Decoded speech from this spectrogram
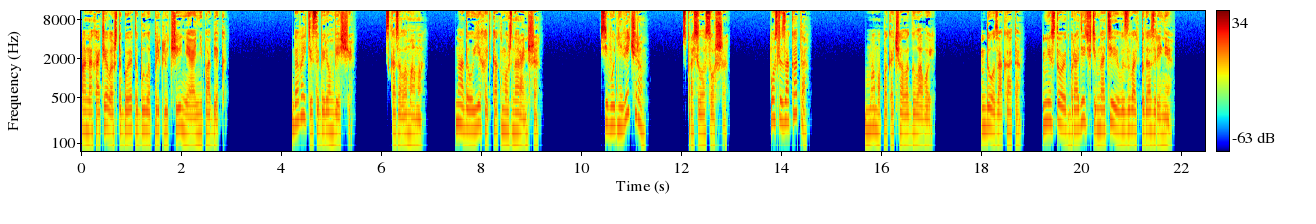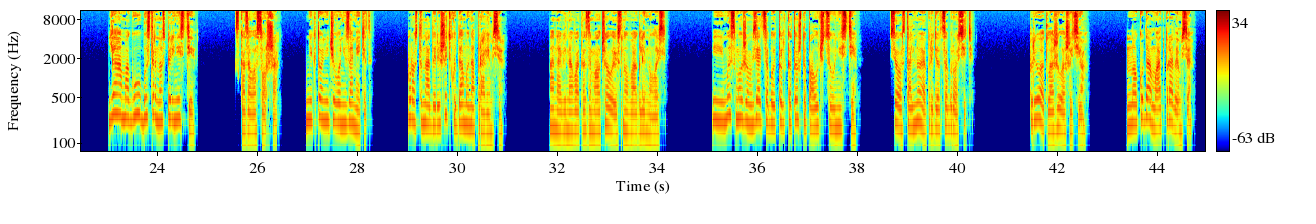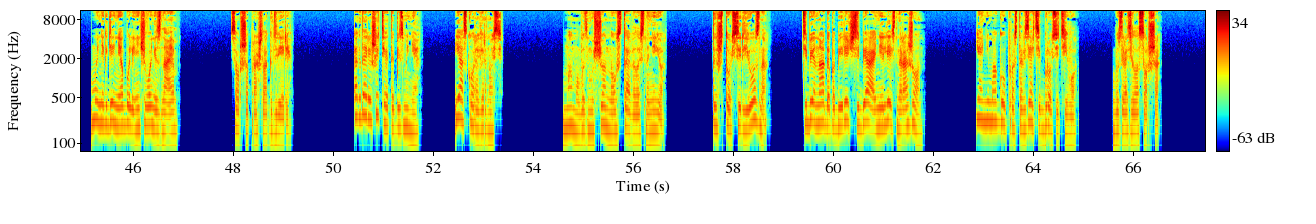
Она хотела, чтобы это было приключение, а не побег. Давайте соберем вещи, сказала мама. Надо уехать как можно раньше. Сегодня вечером? спросила Сорша. После заката? Мама покачала головой. До заката. Не стоит бродить в темноте и вызывать подозрения. «Я могу быстро нас перенести», — сказала Сорша. «Никто ничего не заметит. Просто надо решить, куда мы направимся». Она виновато замолчала и снова оглянулась. «И мы сможем взять с собой только то, что получится унести. Все остальное придется бросить». Прю отложила шитье. «Но куда мы отправимся? Мы нигде не были, ничего не знаем». Сорша прошла к двери. «Тогда решите это без меня. Я скоро вернусь. Мама возмущенно уставилась на нее. Ты что, серьезно? Тебе надо поберечь себя, а не лезть на рожон. Я не могу просто взять и бросить его, возразила Сорша.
